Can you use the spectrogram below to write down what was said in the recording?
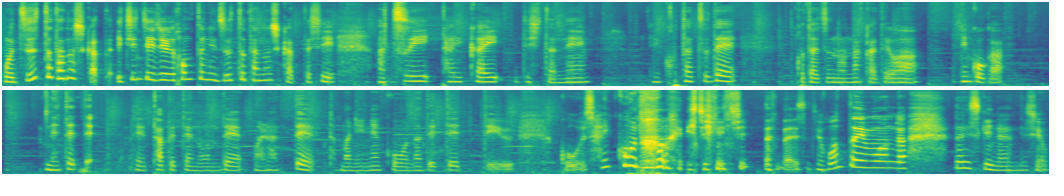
もうずっと楽しかった。一日中本当にずっと楽しかったし熱い大会でしたね。でこたつでこたつの中では猫が寝ててで食べて飲んで笑ってたまに猫を撫でてっていうこう最高の 一日だったんです本当に M1 が大好きなんですよ。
